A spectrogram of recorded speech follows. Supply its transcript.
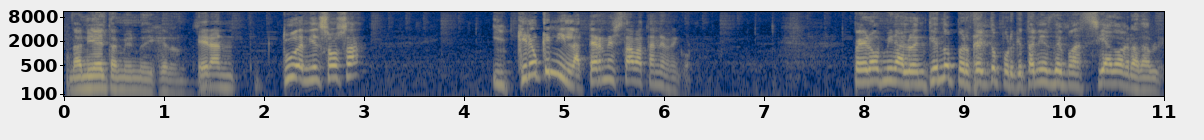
Daniel también me dijeron. sí. Eran tú, Daniel Sosa, y creo que ni en la terna estaba Tania Rincón. Pero mira, lo entiendo perfecto porque Tania es demasiado agradable.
